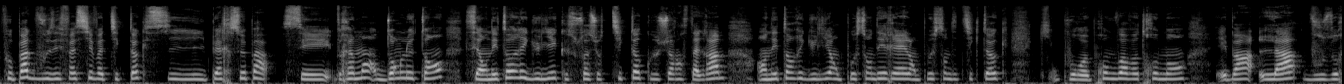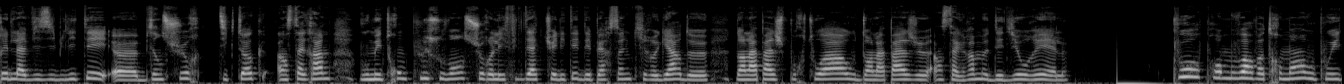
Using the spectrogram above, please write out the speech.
faut pas que vous effaciez votre TikTok s'il perce pas. C'est vraiment dans le temps, c'est en étant régulier, que ce soit sur TikTok ou sur Instagram, en étant régulier, en postant des réels, en postant des TikTok pour euh, promouvoir votre roman, et eh ben là, vous aurez de la visibilité. Euh, bien sûr, TikTok, Instagram vous mettront plus souvent sur les fils d'actualité des personnes qui regardent euh, dans la page pour toi ou dans la page Instagram dédiée au réel. Pour promouvoir votre roman, vous pouvez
